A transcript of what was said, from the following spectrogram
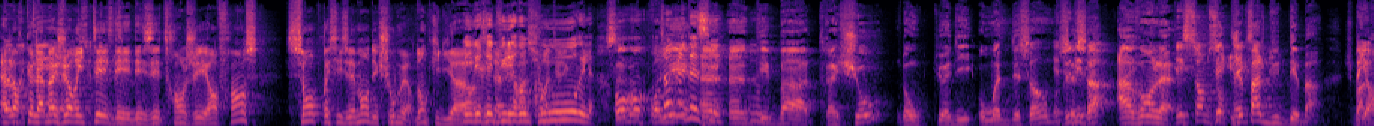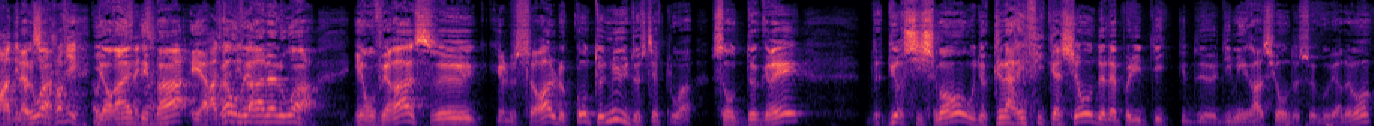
alors que, la majorité des, étrangers en France sont précisément des chômeurs. Donc il y a. Mais il réduit les recours. Il... Oh, oh, un, un débat très chaud. Donc tu as dit au mois de décembre. Il y a deux débats. Avant la. Décembre, je parle du débat. Bah, il y aura un débat loi. en janvier. Il y aura un débat et après on verra la loi. Et on verra ce que sera le contenu de cette loi, son degré de durcissement ou de clarification de la politique d'immigration de, ce gouvernement,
